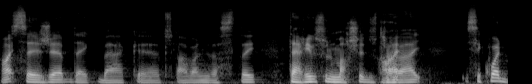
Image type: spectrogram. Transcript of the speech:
Ouais. cégep, deck-back, euh, tu t'en vas à l'université, tu arrives sur le marché du travail. C'est quoi le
